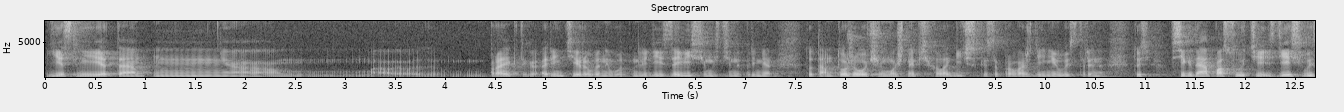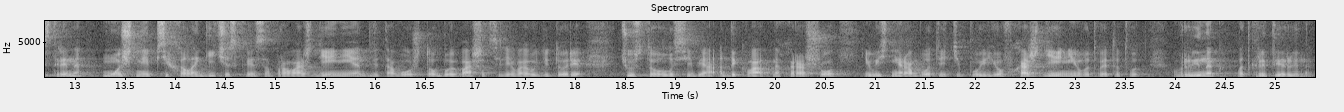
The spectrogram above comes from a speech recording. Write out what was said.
Если это а, проекты ориентированы вот на людей с зависимостью, например, то там тоже очень мощное психологическое сопровождение выстроено. То есть всегда, по сути, здесь выстроено мощное психологическое сопровождение для того, чтобы ваша целевая аудитория чувствовала себя адекватно, хорошо, и вы с ней работаете по ее вхождению вот в этот вот в рынок, в открытый рынок.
